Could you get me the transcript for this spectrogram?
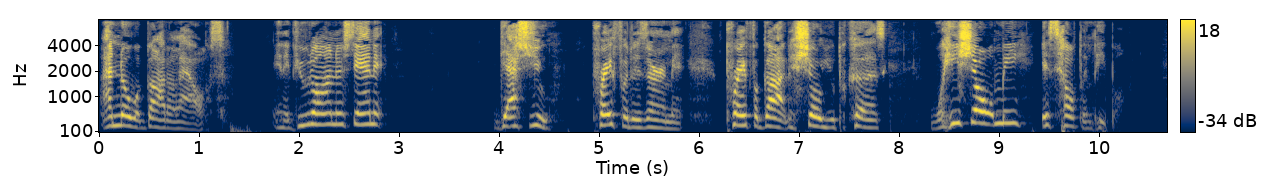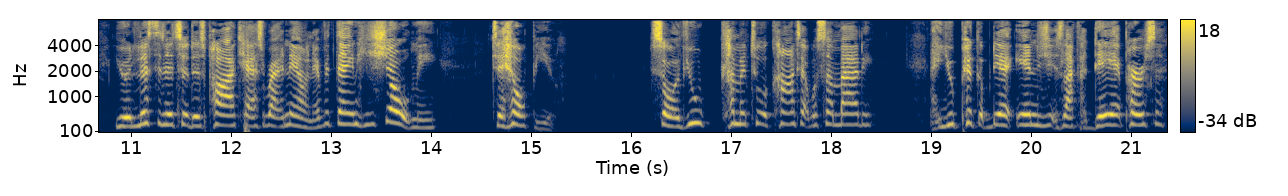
I know what God allows. And if you don't understand it, that's you. Pray for discernment. Pray for God to show you because what He showed me is helping people. You're listening to this podcast right now, and everything He showed me to help you. So if you come into a contact with somebody and you pick up their energy, it's like a dead person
